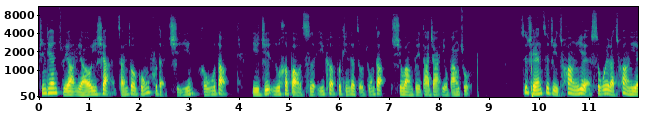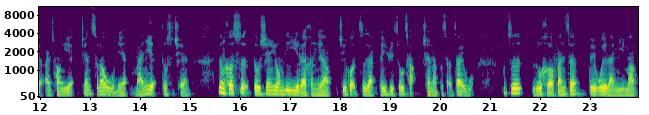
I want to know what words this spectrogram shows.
今天主要聊一下咱做功夫的起因和悟道。以及如何保持一刻不停的走中道，希望对大家有帮助。之前自己创业是为了创业而创业，坚持了五年，满眼都是钱，任何事都先用利益来衡量，结果自然悲剧收场，欠了不少债务，不知如何翻身，对未来迷茫，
